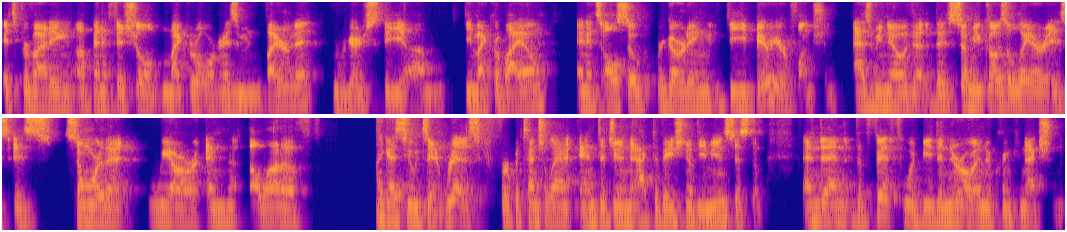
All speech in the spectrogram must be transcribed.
It's providing a beneficial microorganism environment in regards to the um, the microbiome, and it's also regarding the barrier function. As we know, the, the submucosal layer is is somewhere that we are in a lot of I guess you would say, risk for potential antigen activation of the immune system. And then the fifth would be the neuroendocrine connection,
